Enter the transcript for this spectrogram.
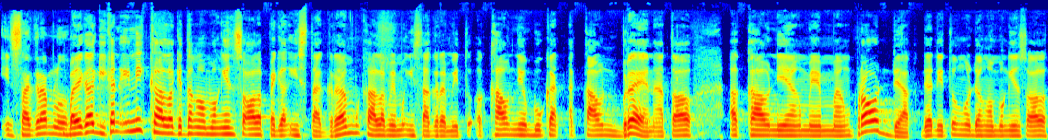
Instagram lu. Balik lagi kan ini kalau kita ngomongin soal pegang Instagram, kalau memang Instagram itu accountnya bukan account brand atau account yang memang produk dan itu udah ngomongin soal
